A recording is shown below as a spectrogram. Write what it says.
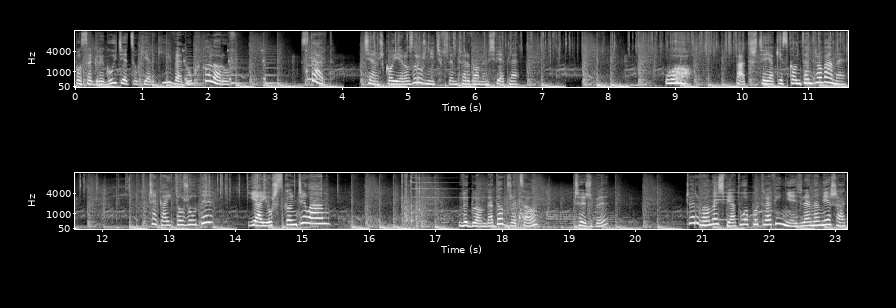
Posegregujcie cukierki według kolorów. Start. Ciężko je rozróżnić w tym czerwonym świetle. Wow, patrzcie jakie skoncentrowane. Czekaj, to żółty? Ja już skończyłam. Wygląda dobrze, co? Czyżby? Czerwone światło potrafi nieźle namieszać.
